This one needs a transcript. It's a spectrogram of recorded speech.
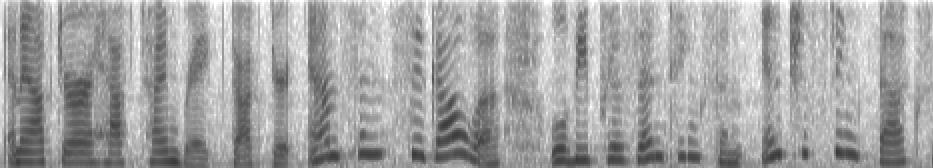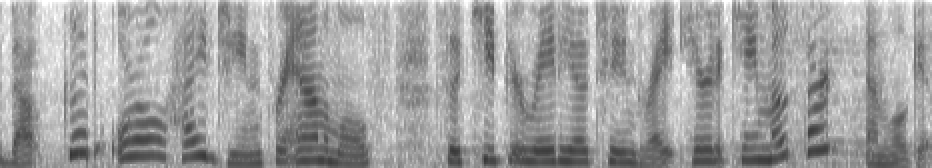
And after our halftime break, Dr. Anson Tsugawa will be presenting some interesting facts about good oral hygiene for animals. So keep your radio tuned right here to K Mozart, and we'll get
